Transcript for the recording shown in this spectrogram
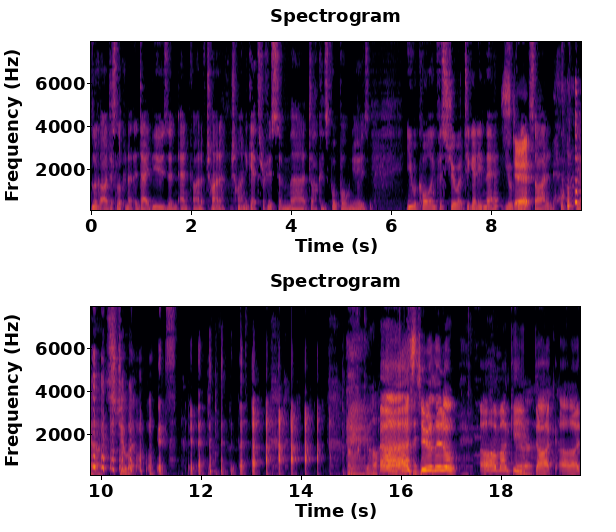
Look, I'm just looking at the debuts and, and kind of trying to trying to get through some uh, Dockers football news. You were calling for Stuart to get in there. You were pretty excited. yeah, Stuart. It's Oh god. ah, Stuart Little. Oh, monkey, Uh. duck. Oh,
